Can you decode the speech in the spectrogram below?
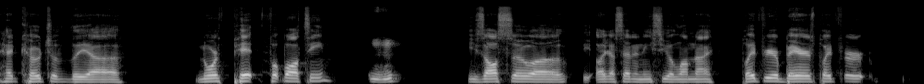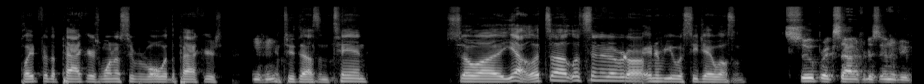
head coach of the uh, North Pitt football team. hmm He's also, uh, like I said, an ECU alumni. Played for your Bears. Played for played for the Packers. Won a Super Bowl with the Packers hmm in 2010. So, uh, yeah, let's uh, let's send it over to our interview with CJ Wilson. Super excited for this interview.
